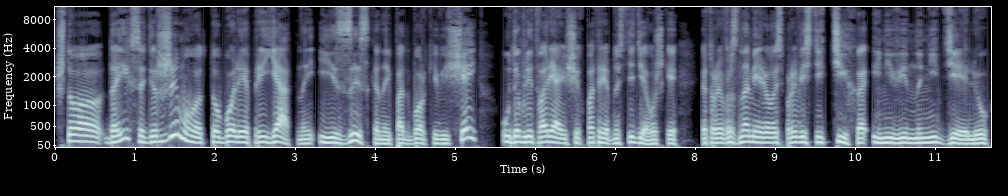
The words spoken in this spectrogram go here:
Что до их содержимого, то более приятной и изысканной подборки вещей, удовлетворяющих потребности девушки, которая вознамерилась провести тихо и невинно неделю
